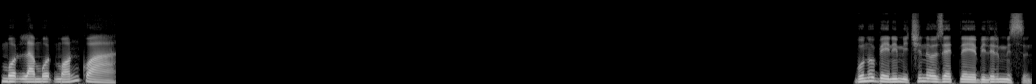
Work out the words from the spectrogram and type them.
Một là một món quà. Bunu benim için özetleyebilir misin?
